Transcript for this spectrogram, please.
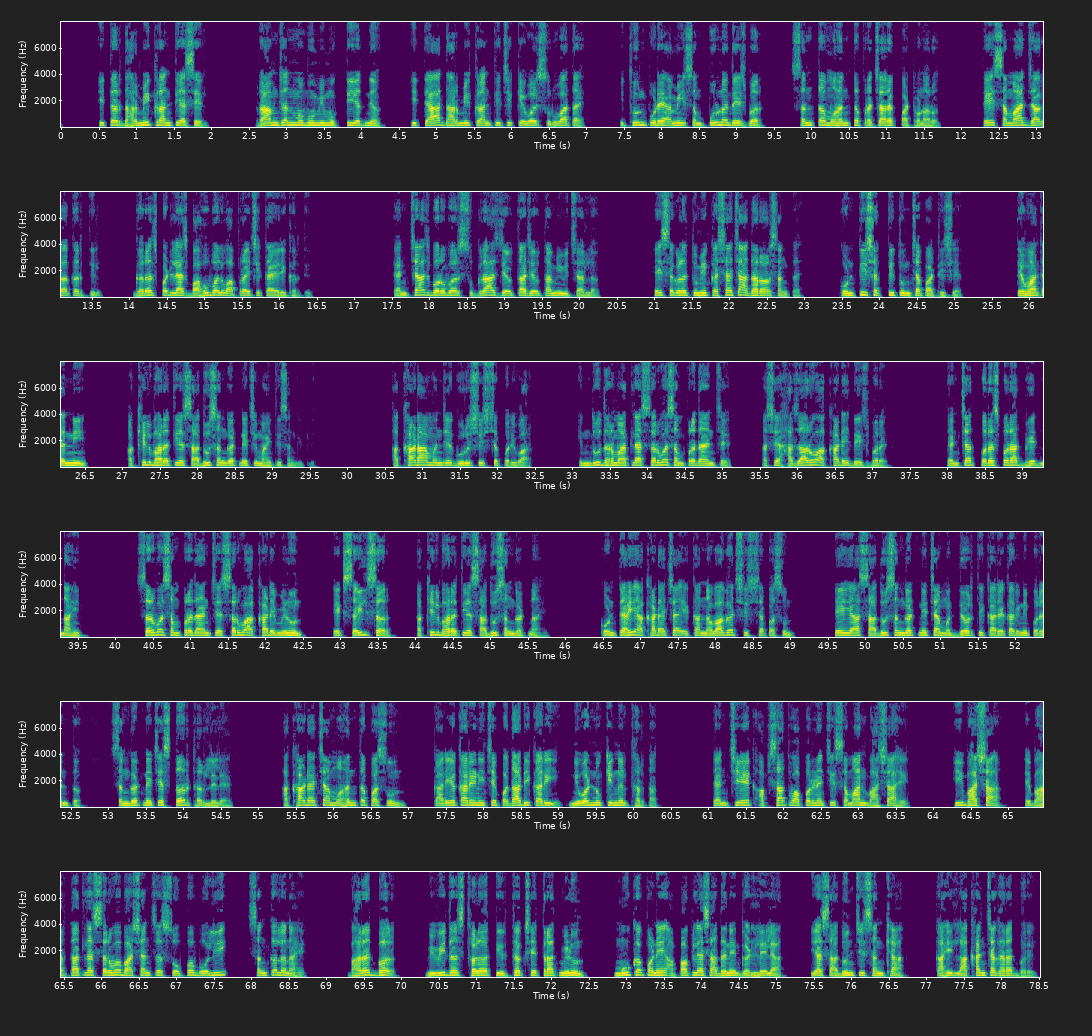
ही तर धार्मिक क्रांती असेल. राम जन्मभूमी मुक्ती यज्ञ ही त्या धार्मिक क्रांतीची केवळ सुरुवात आहे. इथून पुढे आम्ही संपूर्ण देशभर संत महंत प्रचारक पाठवणार आहोत. ते समाज जागा करतील गरज पडल्यास बाहुबल वापरायची तयारी करतील. त्यांच्याच बरोबर सुग्रास जेवता जेवता मी विचारलं हे सगळं तुम्ही कशाच्या आधारावर सांगताय? कोणती शक्ती तुमच्या पाठीशी आहे? तेव्हा त्यांनी अखिल भारतीय साधू संघटनेची माहिती सांगितली. आखाडा म्हणजे गुरुशिष्य परिवार. हिंदू धर्मातल्या सर्व संप्रदायांचे असे हजारो आखाडे देशभर आहेत. त्यांच्यात परस्परात भेद नाहीत. सर्व संप्रदायांचे सर्व आखाडे मिळून एक सैलसर अखिल भारतीय साधू संघटना आहे. कोणत्याही आखाड्याच्या एका नवागत शिष्यापासून ते या साधू संघटनेच्या मध्यवर्ती कार्यकारिणीपर्यंत संघटनेचे स्तर ठरलेले आहेत. आखाड्याच्या महंतपासून कार्यकारिणीचे पदाधिकारी निवडणुकीनं ठरतात. त्यांची एक आपसात वापरण्याची समान भाषा आहे. ही भाषा हे भारतातल्या सर्व भाषांचं सोपं बोली संकलन आहे. भारतभर विविध स्थळं तीर्थक्षेत्रात मिळून मूकपणे आपापल्या साधनेत घडलेल्या या साधूंची संख्या काही लाखांच्या घरात भरेल.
